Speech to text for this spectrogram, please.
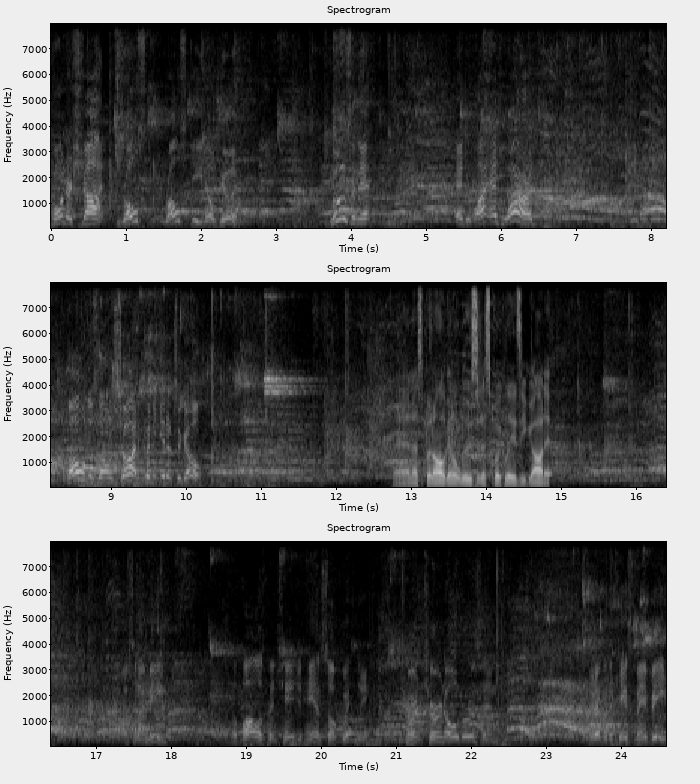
Corner shot, Rolski, Rolski no good. Losing it. Edouard, Edouard followed his own shot, couldn't get it to go. And Espinal going to lose it as quickly as he got it. That's what I mean. The ball has been changing hands so quickly. Turn turnovers and whatever the case may be.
